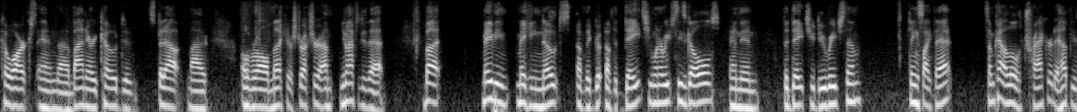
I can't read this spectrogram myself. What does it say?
coarcs, and uh, binary code to spit out my overall molecular structure. Um, you don't have to do that, but maybe making notes of the of the dates you want to reach these goals, and then the dates you do reach them, things like that. Some kind of little tracker to help you,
